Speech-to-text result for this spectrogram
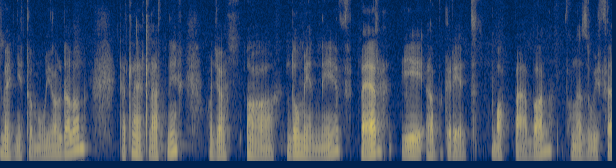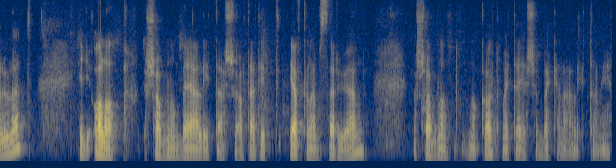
megnyitom új oldalon, tehát lehet látni, hogy a, a domain név per J-Upgrade mappában van az új felület, egy alap sablon beállítással. Tehát itt értelemszerűen a sablonokat majd teljesen be kell állítani.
